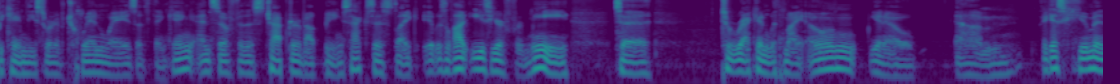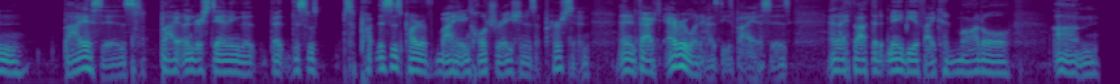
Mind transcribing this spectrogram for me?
became these sort of twin ways of thinking and so for this chapter about being sexist like it was a lot easier for me to to reckon with my own you know um, I guess human biases by understanding that that this was this is part of my enculturation as a person, and in fact, everyone has these biases. And I thought that maybe if I could model, um,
